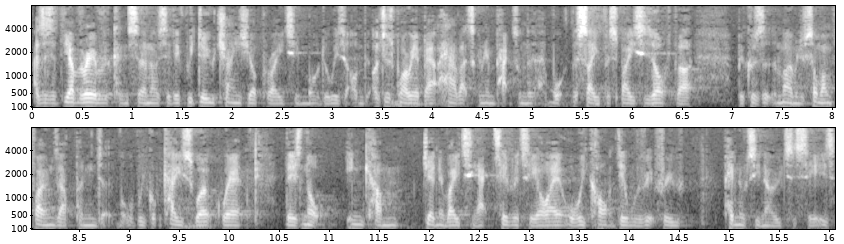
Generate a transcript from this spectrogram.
as I said, the other area of concern, I said, if we do change the operating model, is I'm, I just worry about how that's going to impact on the, what the safer spaces offer. Because at the moment, if someone phones up and we've got casework where there's not income generating activity or we can't deal with it through penalty notices,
